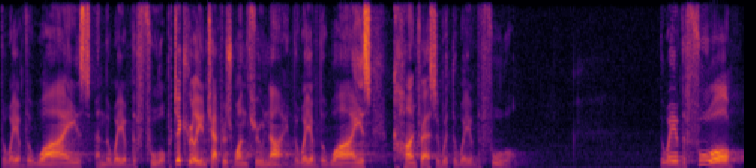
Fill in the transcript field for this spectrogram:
the way of the wise and the way of the fool, particularly in chapters 1 through 9. The way of the wise contrasted with the way of the fool. The way of the fool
